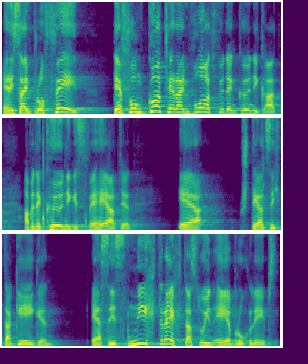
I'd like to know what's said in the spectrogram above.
Er ist ein Prophet, der von Gott her ein Wort für den König hat. Aber der König ist verhärtet. Er stellt sich dagegen. Es ist nicht recht, dass du in Ehebruch lebst,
